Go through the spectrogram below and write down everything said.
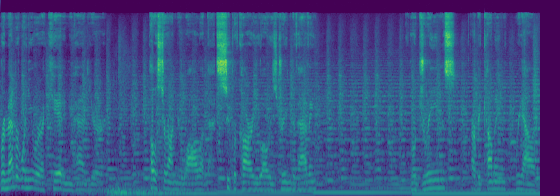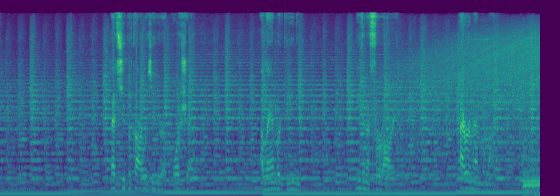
Remember when you were a kid and you had your poster on your wall of that supercar you always dreamed of having? Well, dreams are becoming reality. That supercar was either a Porsche, a Lamborghini, even a Ferrari. I remember mine.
